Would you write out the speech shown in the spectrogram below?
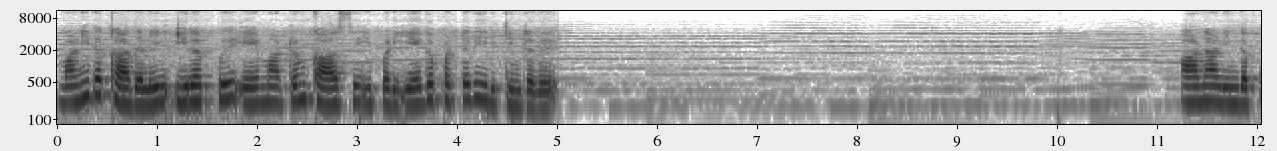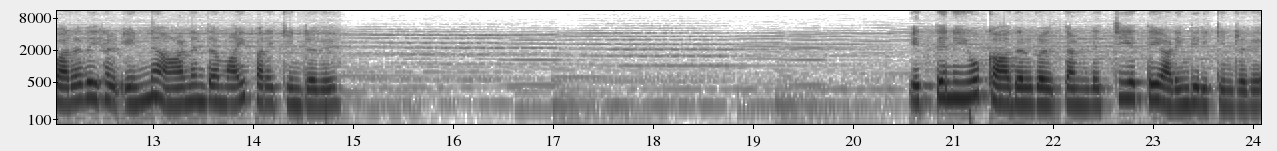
மனித காதலில் இறப்பு ஏமாற்றம் காசு இப்படி ஏகப்பட்டது இருக்கின்றது. ஆனால் இந்த பறவைகள் என்ன ஆனந்தமாய் பறக்கின்றது? எத்தனையோ காதல்கள் தன் லட்சியத்தை அடைந்திருக்கின்றது.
